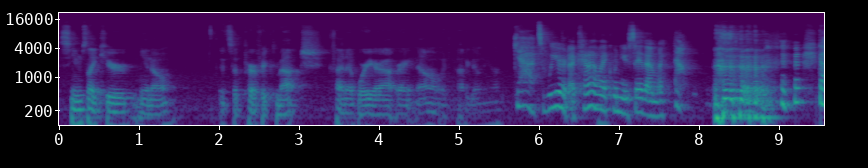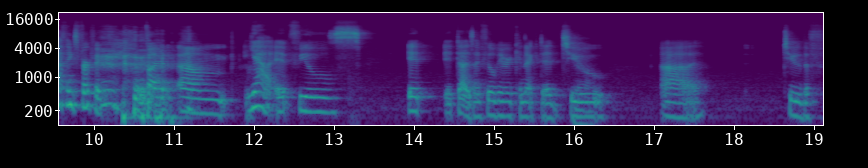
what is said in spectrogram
Seems like you're, you know, it's a perfect match, kind of where you're at right now with Patagonia. Yeah, it's weird. I kind of like when you say that. I'm like, no, nothing's perfect. But um, yeah, it feels it it does. I feel very connected to uh, to the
